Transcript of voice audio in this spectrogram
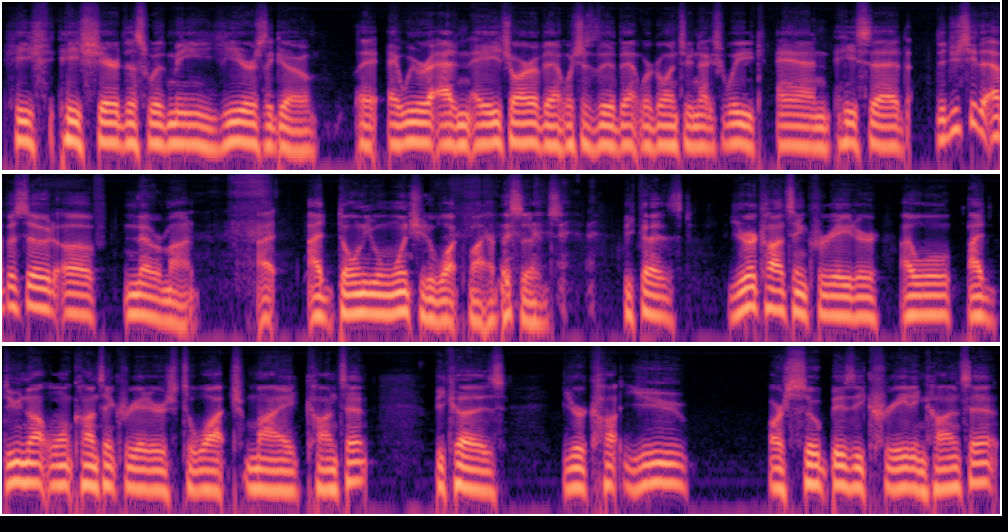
he he shared this with me years ago. And we were at an AHR event, which is the event we're going to next week. And he said, "Did you see the episode of? Never mind. I I don't even want you to watch my episodes because you're a content creator. I will. I do not want content creators to watch my content because you're you are so busy creating content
